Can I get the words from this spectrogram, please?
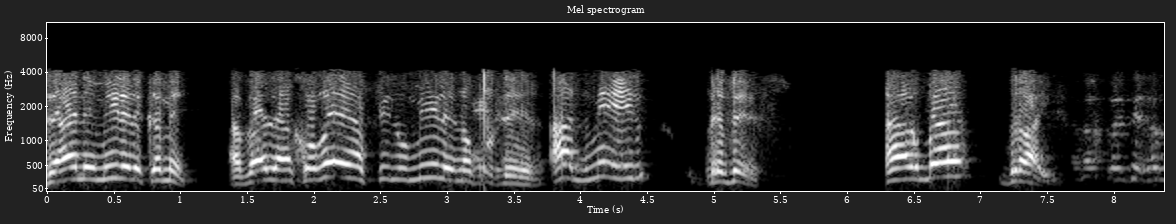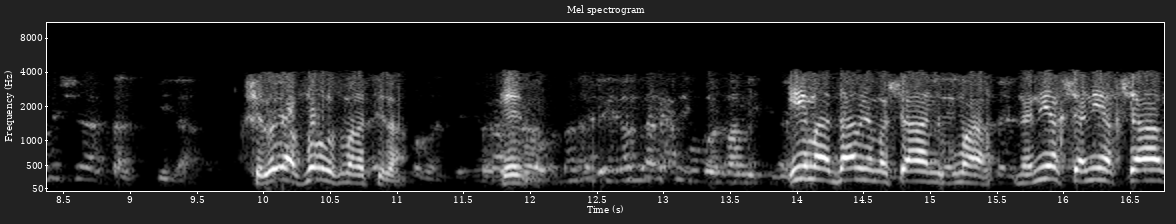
והני מילי לקמיה. אבל לאחוריה אפילו מיל אינו חוזר. עד מיל, reverse. ארבע, drive. אבל כל זה לא בשביל התפילה. שלא יעבור לו זמן התפילה. כן. לא. אם האדם למשל, דוגמה, נניח שאני עכשיו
